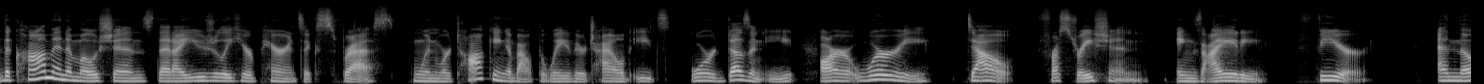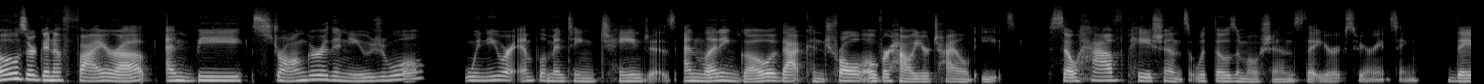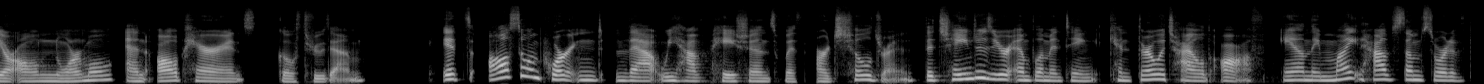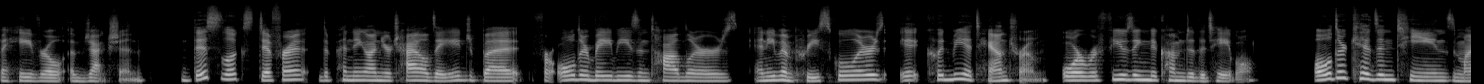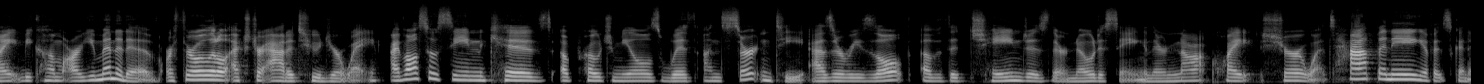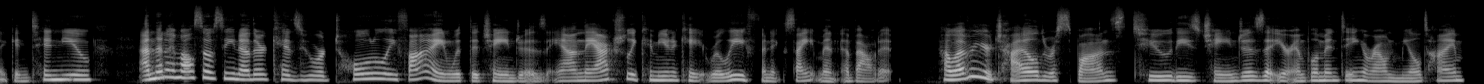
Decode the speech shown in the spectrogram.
The common emotions that I usually hear parents express when we're talking about the way their child eats or doesn't eat are worry, doubt, frustration, anxiety, fear. And those are going to fire up and be stronger than usual when you are implementing changes and letting go of that control over how your child eats. So have patience with those emotions that you're experiencing. they are all normal and all parents go through them. It's also important that we have patience with our children. The changes you're implementing can throw a child off, and they might have some sort of behavioral objection. This looks different depending on your child's age, but for older babies and toddlers and even preschoolers, it could be a tantrum or refusing to come to the table. Older kids and teens might become argumentative or throw a little extra attitude your way. I've also seen kids approach meals with uncertainty as a result of the changes they're noticing. They're not quite sure what's happening, if it's going to continue. And then I've also seen other kids who are totally fine with the changes and they actually communicate relief and excitement about it. However, your child responds to these changes that you're implementing around mealtime,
